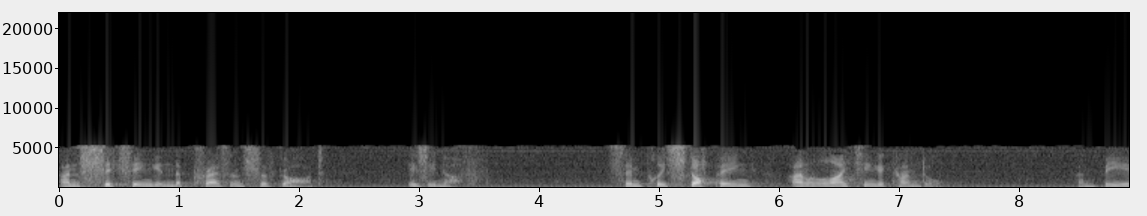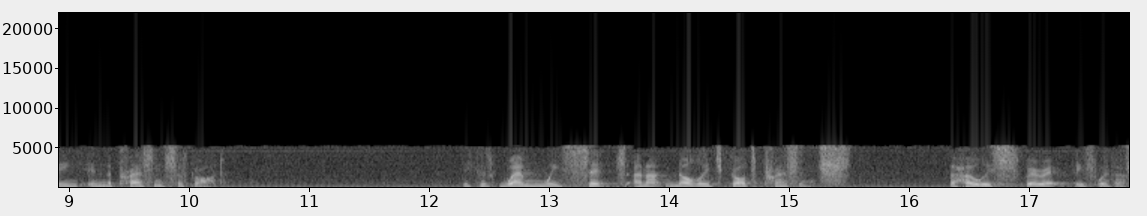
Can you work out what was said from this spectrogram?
and sitting in the presence of God is enough. Simply stopping and lighting a candle and being in the presence of God. Because when we sit and acknowledge God's presence, the Holy Spirit is with us.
